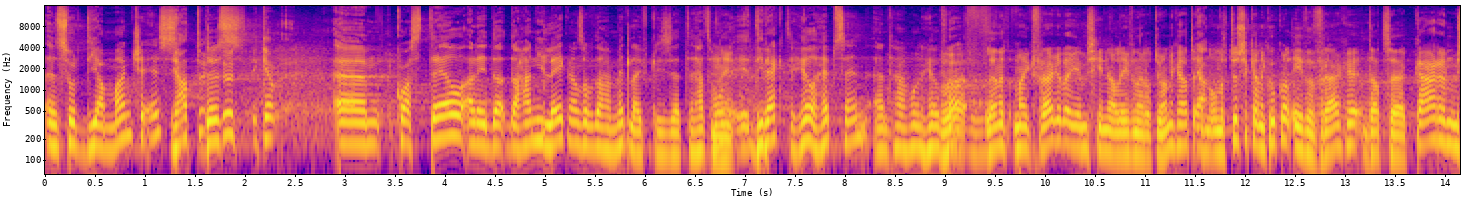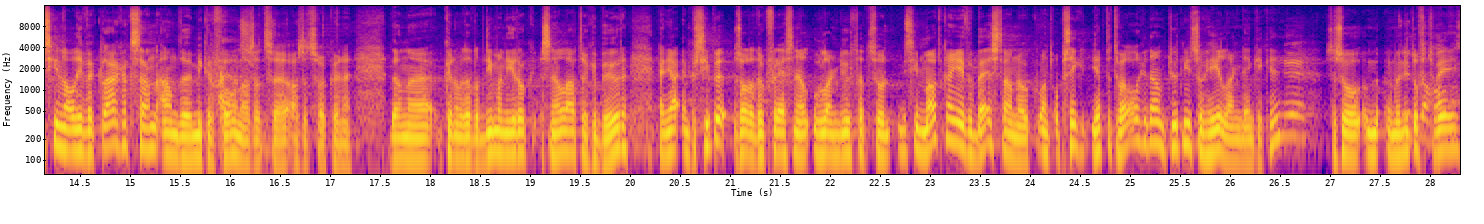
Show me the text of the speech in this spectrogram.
een soort diamantje is. Ja, dus dude, ik heb, ehm, qua stijl, allee, dat, dat gaat niet lijken alsof dat een midlife crisis hebt. Het gaat gewoon Nee. direct heel hip zijn en het gaat gewoon heel veel. Lennart, mag ik vragen dat je misschien al even naar Otto-Jan gaat? En ondertussen kan ik ook wel even vragen dat eh, Karen misschien al even klaar gaat staan aan de microfoon, als het, eh, als het zou kunnen. Dan eh, kunnen we dat op die manier ook snel laten gebeuren. En ja, in principe zou dat ook vrij snel... Hoe lang duurt dat zo? Misschien, Mout, kan je even bijstaan ook. Want op zich, je hebt het wel al gedaan, het duurt niet zo heel lang, denk ik. Hè? Nee. Zo een, een minuut of twee,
